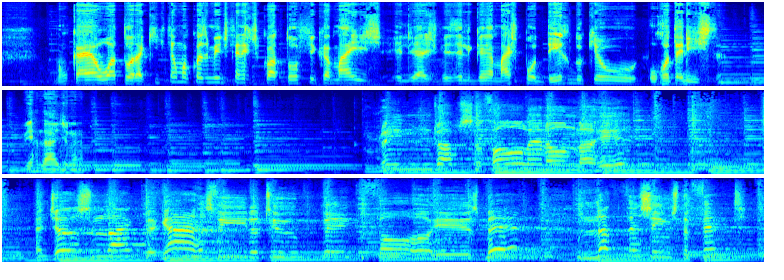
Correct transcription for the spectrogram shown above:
Nunca é o ator. Aqui que tem uma coisa meio diferente que o ator fica mais. Ele às vezes ele ganha mais poder do que o, o roteirista. Verdade, né? Raindrops are falling on my head. And just like the guy's feet are too big for his bed, nothing seems to fit.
